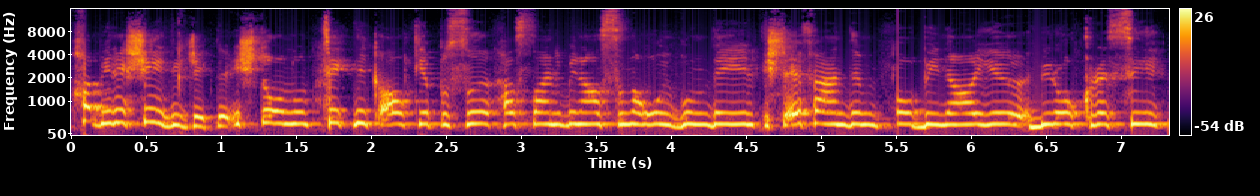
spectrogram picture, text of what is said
habire şey diyecekler. İşte onun teknik altyapısı hastane binasına uygun değil. İşte efendim o binayı bürokrasi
